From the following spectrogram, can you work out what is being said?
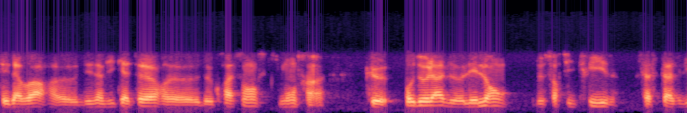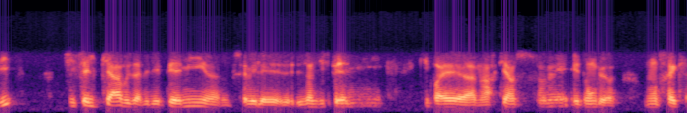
c'est d'avoir euh, des indicateurs de croissance qui montrent que, au-delà de l'élan de sortie de crise, ça se tasse vite. Si c'est le cas, vous avez des PMI, vous savez, les, les indices PMI qui pourraient marquer un sommet et donc montrer que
